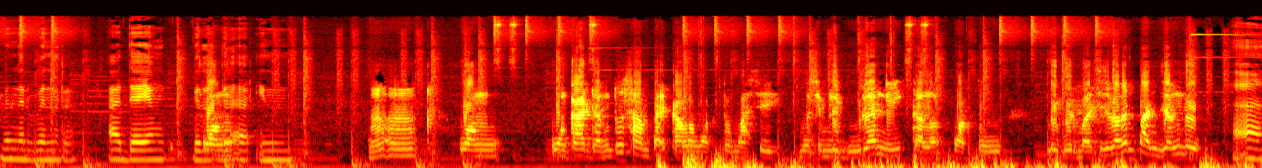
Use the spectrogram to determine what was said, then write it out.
bener-bener ada yang bela-belain Mm-mm. Wong wong kadang tuh sampai kalau waktu masih musim liburan nih, kalau waktu libur mahasiswa kan panjang tuh, Ha-ha.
